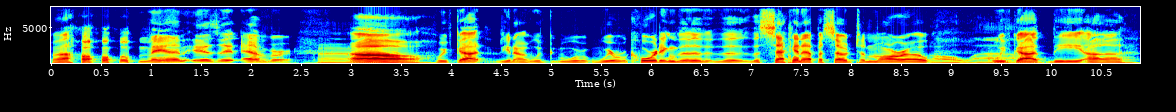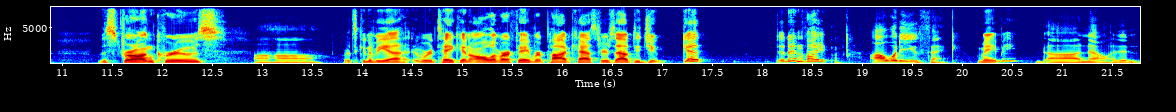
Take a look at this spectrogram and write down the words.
Oh man, is it ever? Uh. oh, we've got you know we've, we're we're recording the, the the second episode tomorrow. Oh wow. We've got the uh the Strong Cruise. Uh huh. It's going to be a. We're taking all of our favorite podcasters out. Did you get an invite? Oh, what do you think? Maybe. Uh, no, I didn't.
